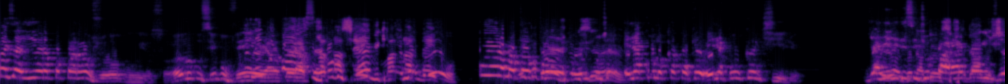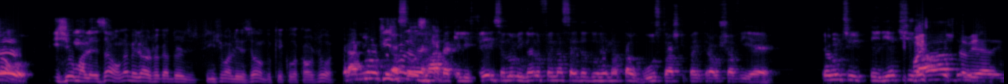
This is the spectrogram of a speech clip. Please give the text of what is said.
Mas aí era pra parar o jogo, Wilson. Eu não consigo ver não, a alteração. O jogo serve, que tomou gol. Era matar o tempo. Ele, ele ia colocar qualquer. Ele ia pôr um cantilho. E aí ele decidiu parar o jogo. Fingir uma lesão? Não é melhor o jogador fingir uma lesão do que colocar o jogo? Pra mim, a alteração errada que ele fez, se eu não me engano, foi na saída do Renato Augusto, acho que para entrar o Xavier. Eu não te, teria tirado. Xavier,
